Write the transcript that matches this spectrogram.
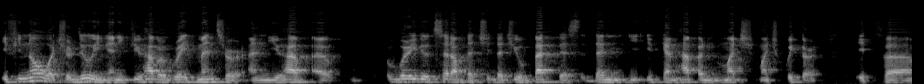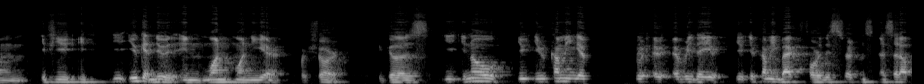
if you know what you're doing and if you have a great mentor and you have a very good setup that you, that you back this, then it can happen much much quicker. If um, if you if you can do it in one one year for sure. Because you, you know you, are coming every, every day you're coming back for this certain setup.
